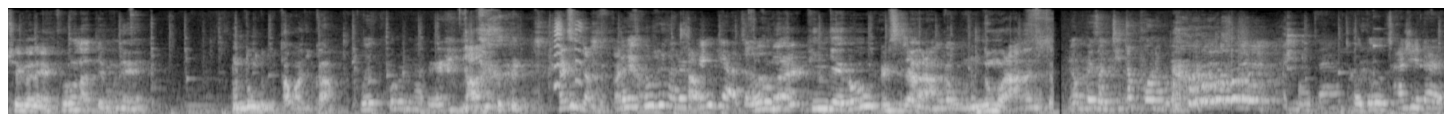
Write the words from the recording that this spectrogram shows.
최근에 코로나 때문에 운동도 못하고 하니까 왜 코로나를 아 헬스장 못왜 가니까 코로나를 아, 핑계하죠 코로나를 핑계로 헬스장을 안 가고 운동을 안 하니까 옆에서 찌적거리고 맞아요 저도 사실은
